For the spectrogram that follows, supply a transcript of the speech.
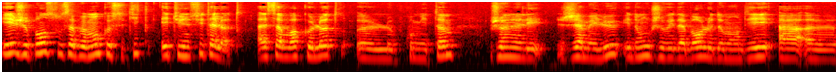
Et je pense tout simplement que ce titre est une suite à l'autre. À savoir que l'autre, euh, le premier tome, je ne l'ai jamais lu et donc je vais d'abord le demander à euh,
